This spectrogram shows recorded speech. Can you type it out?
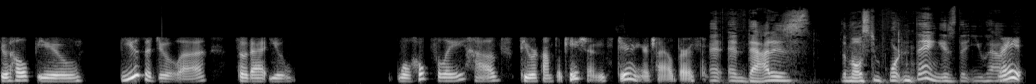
to help you use a doula so that you will hopefully have fewer complications during your childbirth. And, and that is the most important thing is that you have Right.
